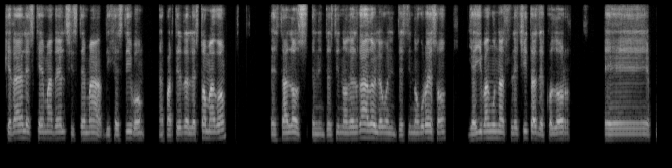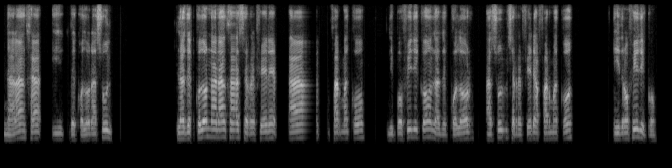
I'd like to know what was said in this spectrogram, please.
que da el esquema del sistema digestivo a partir del estómago. Está los, el intestino delgado y luego el intestino grueso y ahí van unas flechitas de color eh, naranja y de color azul. Las de color naranja se refiere a fármaco lipofílico, las de color azul se refiere a fármaco hidrofílico.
